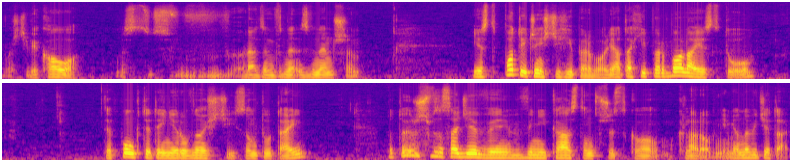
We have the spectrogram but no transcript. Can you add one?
właściwie koło, z, z, w, razem wnę, z wnętrzem, jest po tej części hiperboli, a ta hiperbola jest tu, te punkty tej nierówności są tutaj, no to już w zasadzie wy, wynika stąd wszystko klarownie. Mianowicie tak,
